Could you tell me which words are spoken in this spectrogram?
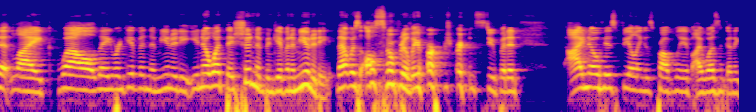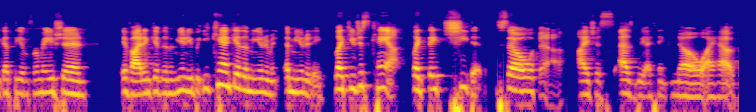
that, like, well, they were given immunity. You know what? They shouldn't have been given immunity. That was also really arbitrary and stupid. And I know his feeling is probably if I wasn't going to get the information, if I didn't give them immunity, but you can't give them immunity. Like, you just can't. Like, they cheated. So yeah. I just, as we, I think, know, I have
